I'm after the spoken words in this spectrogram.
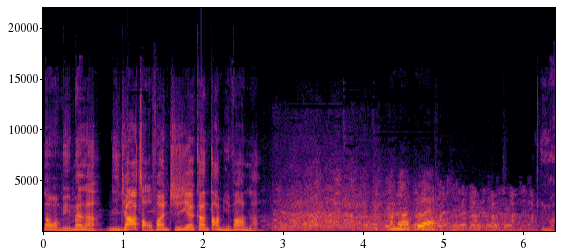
那我明白了，你家早饭直接干大米饭了。啊，对。妈，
